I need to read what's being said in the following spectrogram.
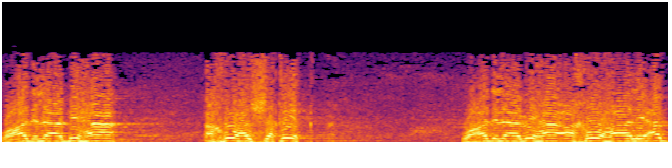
وأدلى بها أخوها الشقيق. وأدلى بها أخوها لأب.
